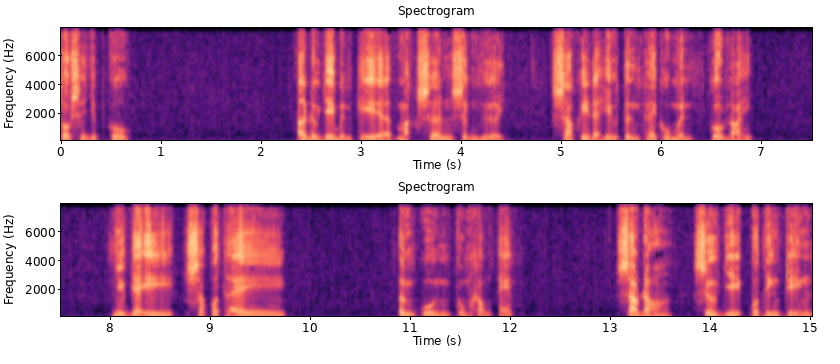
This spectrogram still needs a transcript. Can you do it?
tôi sẽ giúp cô. Ở đầu dây bên kia, mặt sên sững người. Sau khi đã hiểu tình thế của mình, cô nói, Như vậy sao có thể... Ân quân cũng không ép. Sau đó, sự việc có tiến triển,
